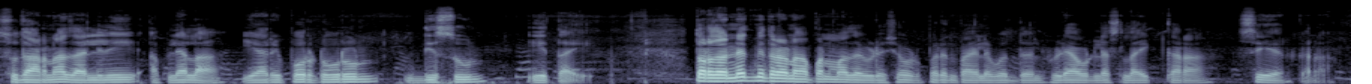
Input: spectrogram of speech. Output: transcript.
सुधारणा झालेली आपल्याला या रिपोर्टवरून दिसून येत आहे. तर धन्यवाद मित्रांनो आपण माझा व्हिडिओ शेवटपर्यंत पाहिल्याबद्दल. व्हिडिओ आवडल्यास लाईक करा शेअर करा.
